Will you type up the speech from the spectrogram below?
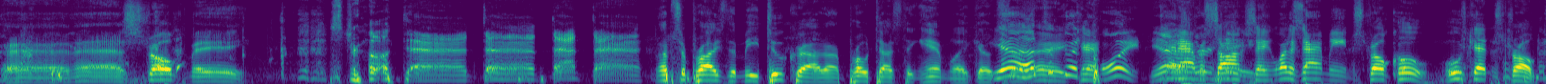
Uh, stroke me. Stroke. Da, da, da. I'm surprised the Me Too crowd aren't protesting him. Like, outside. Yeah, that's Hey, a good can't- point. Yeah, can't have a song hey. saying, "What does that mean? Stroke who? Who's getting stroked?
